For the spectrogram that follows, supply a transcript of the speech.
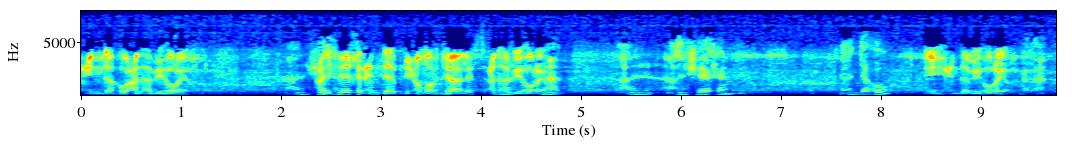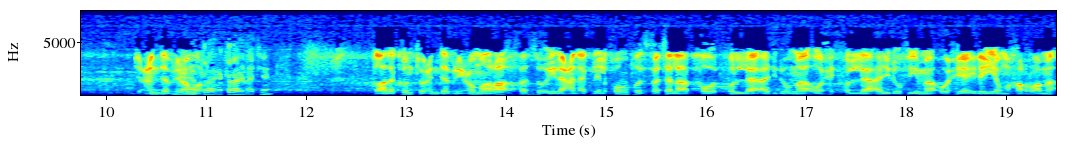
عنده عن أبي هريرة. عن شيخ, عن شيخ عند ابن عمر جالس عن أبي هريرة. نعم. عن عن شيخ عنده. إيه عند أبي هريرة. عند ابن اقرأ عمر. اقرأ المتن. قال كنت عند ابن عمر فسئل عن أكل القنفذ فتلا قل لا أجد ما أوحي قل لا أجد فيما أوحي إلي محرما.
